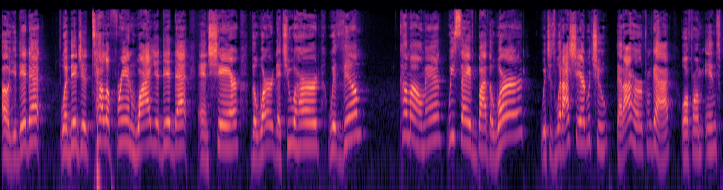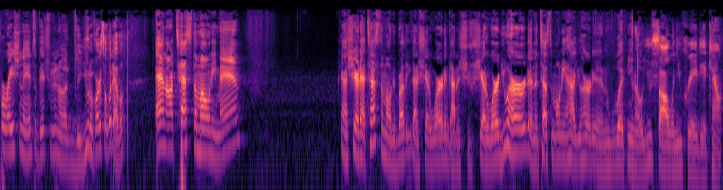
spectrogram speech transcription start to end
Oh, you did that? Well, did you tell a friend why you did that and share the word that you heard with them? Come on, man. We saved by the word, which is what I shared with you that I heard from God or from inspiration or intervention or the universe or whatever, and our testimony, man. You gotta share that testimony, brother. You gotta share the word and gotta share the word you heard and the testimony how you heard it and what you know you saw when you created the account,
